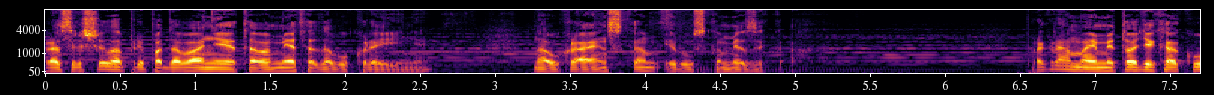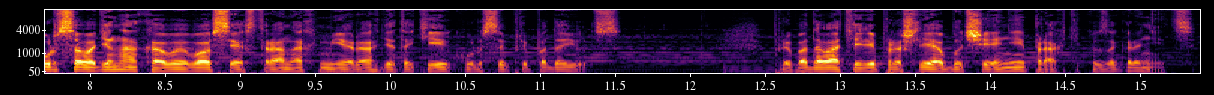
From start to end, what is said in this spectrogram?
разрешила преподавание этого метода в Украине на украинском и русском языках. Программа и методика курсов одинаковы во всех странах мира, где такие курсы преподаются. Преподаватели прошли обучение и практику за границей.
